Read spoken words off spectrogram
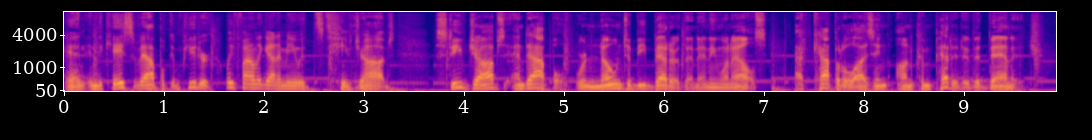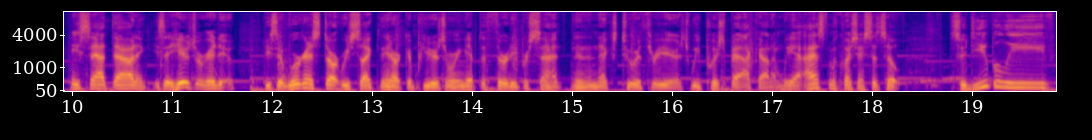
And in the case of Apple Computer, we finally got to meet with Steve Jobs. Steve Jobs and Apple were known to be better than anyone else at capitalizing on competitive advantage. He sat down and he said, Here's what we're going to do. He said, We're going to start recycling our computers and we're going to get up to 30% in the next two or three years. We pushed back on him. We asked him a question. I said, So, so do you believe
